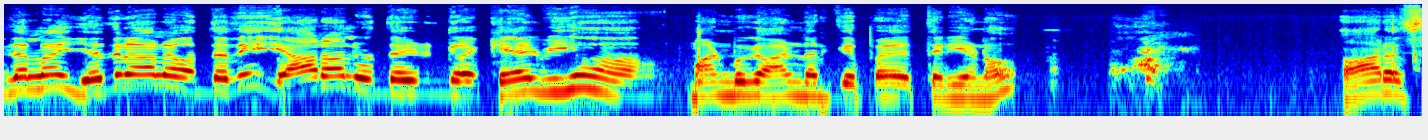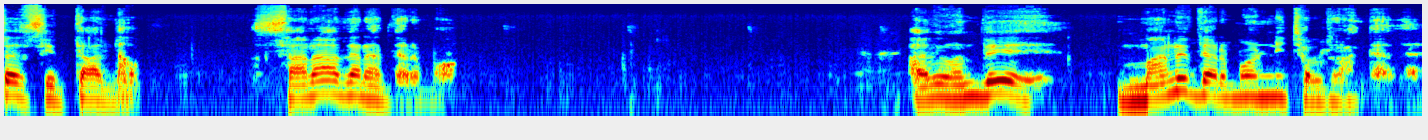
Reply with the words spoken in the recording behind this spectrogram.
இதெல்லாம் எதனால வந்தது? யாரால் வந்ததுங்கிற கேள்வியும் மாண்புக ஆளுநருக்கு இப்போ தெரியணும். ஆர்எஸ்எஸ் சித்தாந்தம் சனாதன தர்மம். அது வந்து மனு தர்மம்னு சொல்றாங்க அதை.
